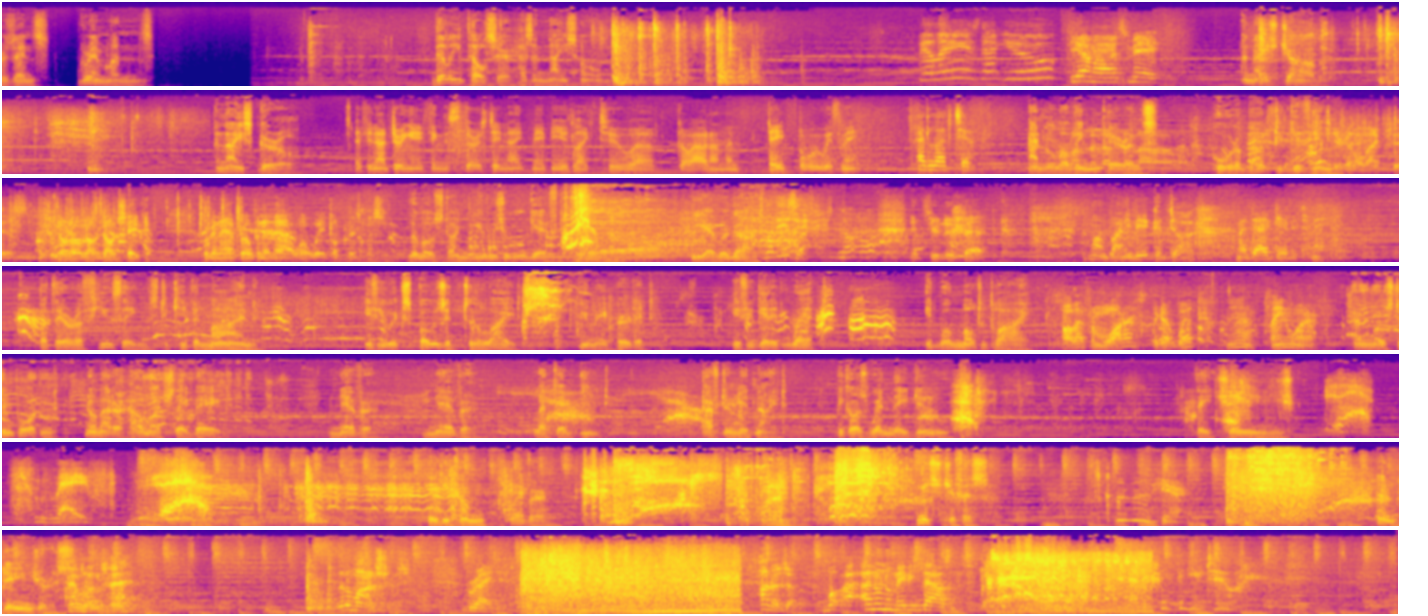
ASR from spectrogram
Presents Gremlins. Billy Peltzer has a nice home. Billy, is that you? Yeah, Mom, it's me. A nice job. A nice girl. If you're not doing anything this Thursday night, maybe you'd like to uh, go out on a date with me? I'd love to. And loving parents who are about to give him You're gonna like this. No, no, no, don't shake it. We're gonna have to open it now. It won't wait till Christmas. The most unusual gift he ever got. What is it? No. It's your new pet. Come on, Barney, be a good dog. My dad gave it to me. But there are a few things to keep in mind. If you expose it to the light, you may hurt it. If you get it wet, it will multiply. All that from water? They got wet? Yeah, plain water. And most important, no matter how much they beg, never, never let them eat after midnight. Because when they do, they change. They become clever, mischievous, What's going on here? and dangerous. Gremlins, huh? Little monsters. Right. Hundreds of them. Well, I, I don't know, maybe thousands. They've been here too.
